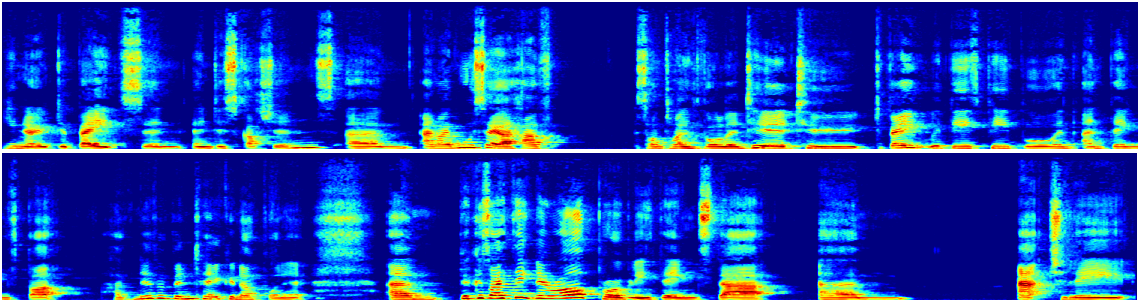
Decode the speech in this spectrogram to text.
you know debates and, and discussions. Um, and I will say I have sometimes volunteered to debate with these people and, and things, but have never been taken up on it. Um, because I think there are probably things that um, actually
